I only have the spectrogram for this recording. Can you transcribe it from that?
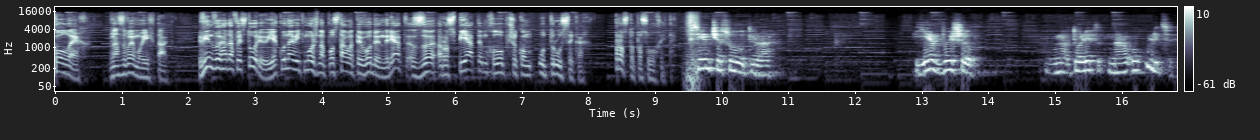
колег, назвемо їх так. Він вигадав історію, яку навіть можна поставити в один ряд з розп'ятим хлопчиком у трусиках. Просто послухайте. В 7 часов утра я вышел на туалет на улице,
